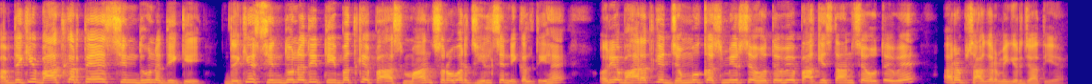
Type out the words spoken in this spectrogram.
अब देखिए, बात करते हैं सिंधु नदी की। देखिए, सिंधु नदी तिब्बत के पास मानसरोवर झील से निकलती है और यह भारत के जम्मू कश्मीर से होते हुए, पाकिस्तान से होते हुए अरब सागर में गिर जाती है।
